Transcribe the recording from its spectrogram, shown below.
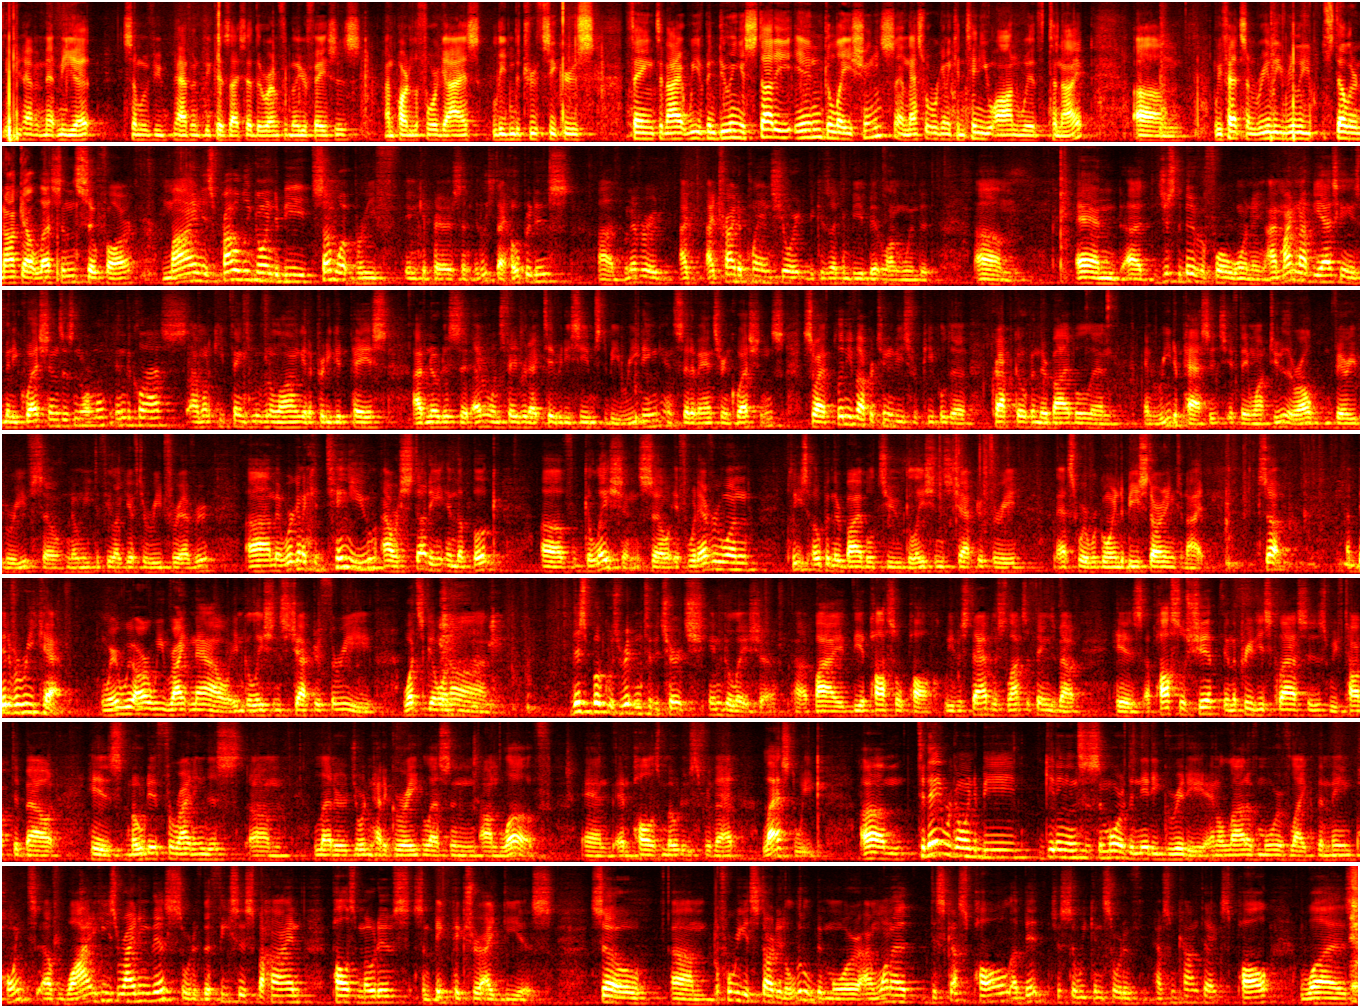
if you haven't met me yet, some of you haven't because I said there were unfamiliar faces. I'm part of the four guys leading the Truth Seekers thing tonight. We've been doing a study in Galatians, and that's what we're going to continue on with tonight. Um, we've had some really, really stellar knockout lessons so far. Mine is probably going to be somewhat brief in comparison, at least I hope it is. Uh, whenever I, I try to plan short because I can be a bit long winded. Um, and uh, just a bit of a forewarning I might not be asking as many questions as normal in the class. I want to keep things moving along at a pretty good pace. I've noticed that everyone's favorite activity seems to be reading instead of answering questions. So I have plenty of opportunities for people to crack open their Bible and, and read a passage if they want to. They're all very brief, so no need to feel like you have to read forever. Um, and we're going to continue our study in the book of Galatians. So if would everyone please open their Bible to Galatians chapter 3. That's where we're going to be starting tonight. So, a bit of a recap. Where we are we right now in Galatians chapter 3? What's going on? This book was written to the church in Galatia uh, by the Apostle Paul. We've established lots of things about his apostleship in the previous classes. We've talked about his motive for writing this um, letter. Jordan had a great lesson on love and, and Paul's motives for that last week. Um, today we're going to be getting into some more of the nitty gritty and a lot of more of like the main points of why he's writing this, sort of the thesis behind Paul's motives, some big picture ideas. So um, before we get started a little bit more, I want to discuss Paul a bit, just so we can sort of have some context. Paul was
